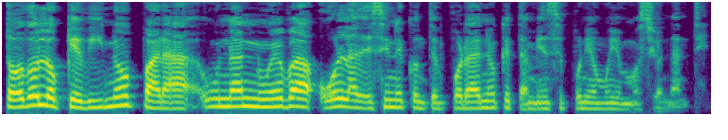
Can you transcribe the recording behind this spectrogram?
todo lo que vino para una nueva ola de cine contemporáneo que también se ponía muy emocionante.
